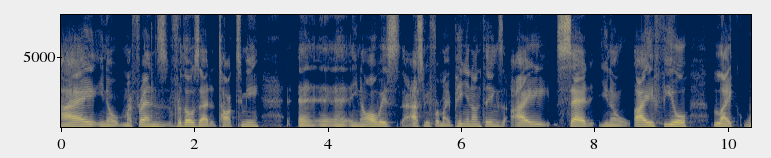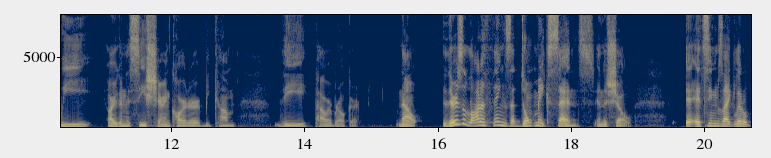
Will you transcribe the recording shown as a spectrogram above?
I, you know, my friends, for those that talk to me, and, and, you know, always ask me for my opinion on things. I said, you know, I feel like we are going to see Sharon Carter become the power broker. Now, there's a lot of things that don't make sense in the show it, it seems like little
